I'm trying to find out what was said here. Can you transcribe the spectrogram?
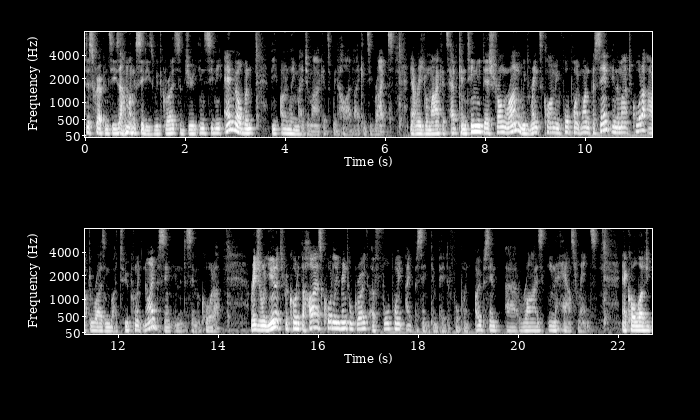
discrepancies among cities with growth subdued in Sydney and Melbourne, the only major markets with high vacancy rates. Now, regional markets have continued their strong run with rents climbing 4.1% in the March quarter after rising by 2.9% in the December quarter. Regional units recorded the highest quarterly rental growth of 4.8% compared to 4.0% uh, rise in house rents. CoreLogic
